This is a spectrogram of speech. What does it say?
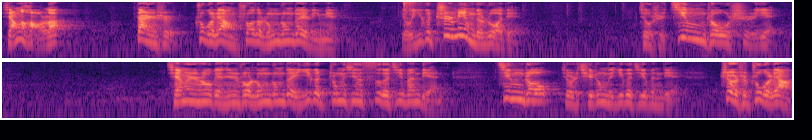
想好了。但是诸葛亮说的隆中对里面有一个致命的弱点，就是荆州事业。前文书给您说，隆中对一个中心四个基本点，荆州就是其中的一个基本点，这是诸葛亮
